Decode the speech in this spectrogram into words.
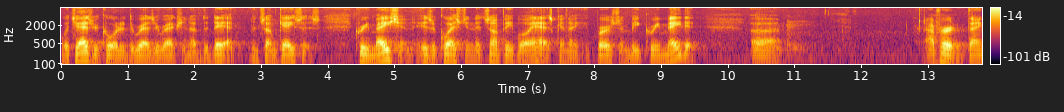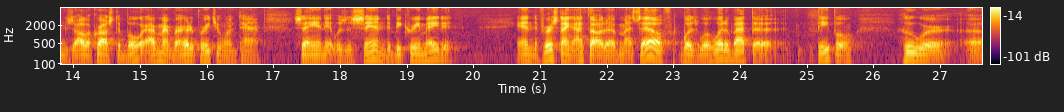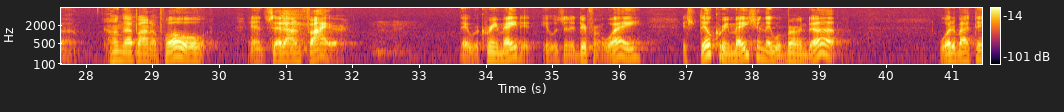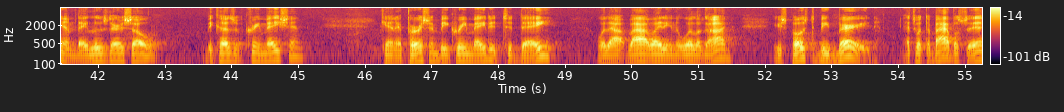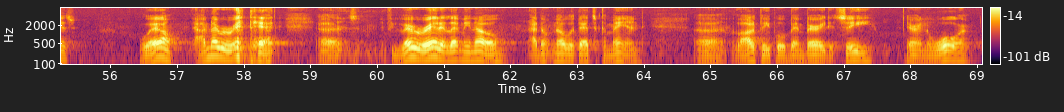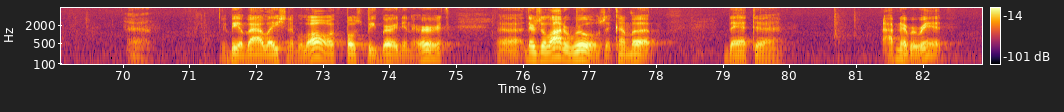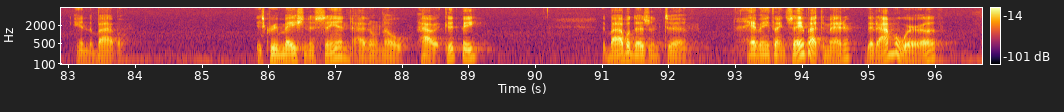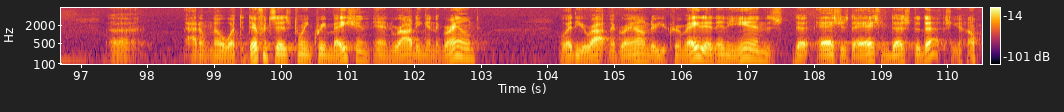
which has recorded the resurrection of the dead in some cases. Cremation is a question that some people ask can a person be cremated? Uh, I've heard things all across the board. I remember I heard a preacher one time saying it was a sin to be cremated. And the first thing I thought of myself was, well, what about the people who were uh, hung up on a pole and set on fire? They were cremated. It was in a different way. It's still cremation. They were burned up. What about them? They lose their soul because of cremation? Can a person be cremated today without violating the will of God? You're supposed to be buried. That's what the Bible says. Well, I've never read that. Uh, if you've ever read it, let me know. I don't know if that's a command. Uh, a lot of people have been buried at sea during the war. It'd be a violation of the law if supposed to be buried in the earth. Uh, there's a lot of rules that come up that uh, I've never read in the Bible. Is cremation a sin? I don't know how it could be. The Bible doesn't uh, have anything to say about the matter that I'm aware of. Uh, I don't know what the difference is between cremation and rotting in the ground. Whether you rot in the ground or you're cremated, in the end, it's ashes to ash and dust to dust. You know,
